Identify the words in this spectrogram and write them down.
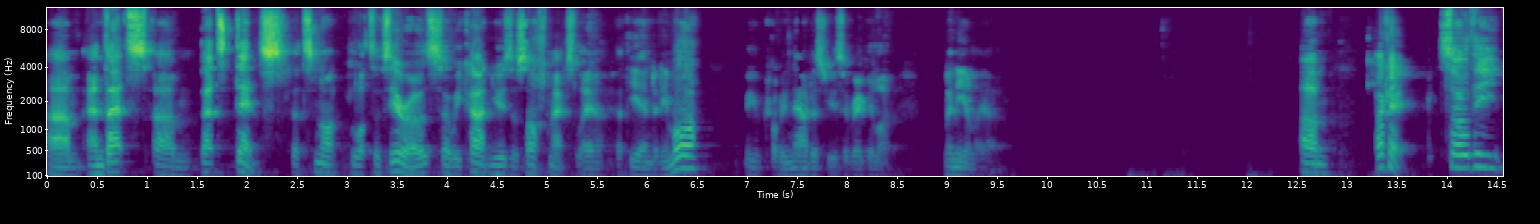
um, and that's, um, that's dense. That's not lots of zeros, so we can't use a softmax layer at the end anymore. We probably now just use a regular linear layer. Um, okay, so the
